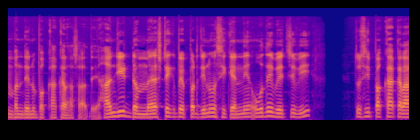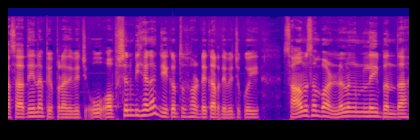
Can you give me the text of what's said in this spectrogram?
ਬੰਦੇ ਨੂੰ ਪੱਕਾ ਕਰਾ ਸਕਦੇ ਹਾਂਜੀ ਡੋਮੈਸਟਿਕ ਪੇਪਰ ਜਿਹਨੂੰ ਅਸੀਂ ਕਹਿੰਦੇ ਆ, ਉਹਦੇ ਵਿੱਚ ਵੀ ਤੁਸੀਂ ਪੱਕਾ ਕਰਾ ਸਕਦੇ ਇਹਨਾਂ ਪੇਪਰਾਂ ਦੇ ਵਿੱਚ। ਉਹ ਆਪਸ਼ਨ ਵੀ ਹੈਗਾ, ਜੇਕਰ ਤੁਹਾਡੇ ਘਰ ਦੇ ਵਿੱਚ ਕੋਈ ਸਾਮ ਸੰਭਾਲਣ ਲਈ ਬੰਦਾ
